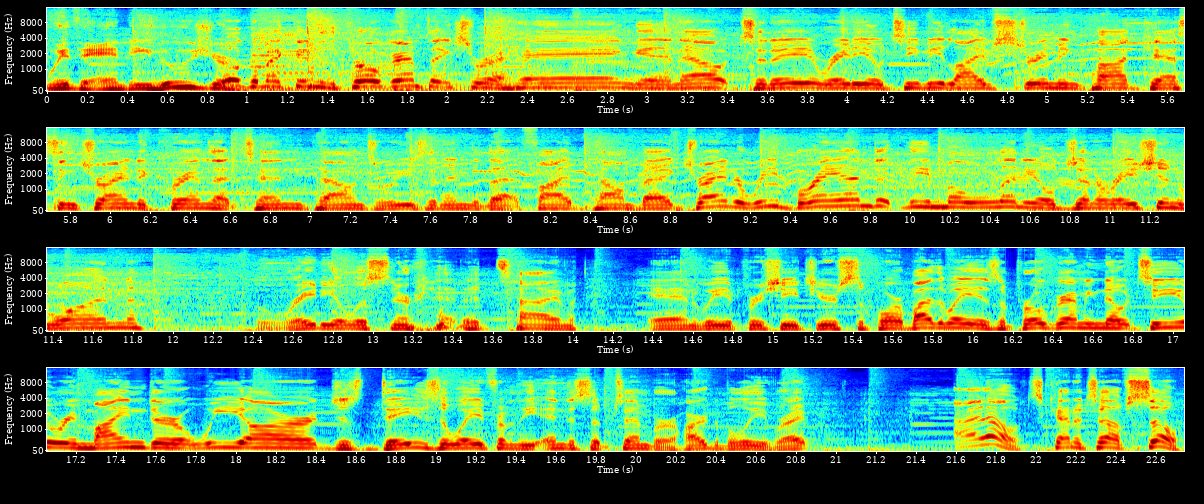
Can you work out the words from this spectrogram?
with Andy Hooser. Welcome back into the program. Thanks for hanging out today. Radio, TV, live streaming, podcasting, trying to cram that 10 pounds reason into that five pound bag, trying to rebrand the millennial generation one radio listener at a time. And we appreciate your support. By the way, as a programming note to you, reminder we are just days away from the end of September. Hard to believe, right? I know, it's kind of tough. So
